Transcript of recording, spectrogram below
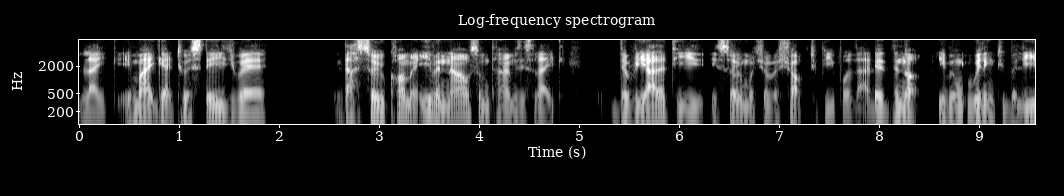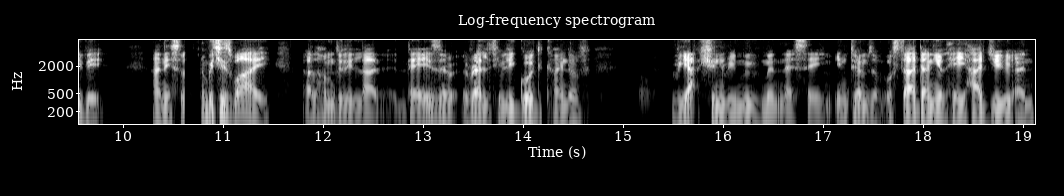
like it might get to a stage where that's so common. Even now sometimes it's like the reality is so much of a shock to people that they're, not even willing to believe it. And it's which is why alhamdulillah there is a relatively good kind of reactionary movement let's say in terms of ustad daniel haqiqatjou and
